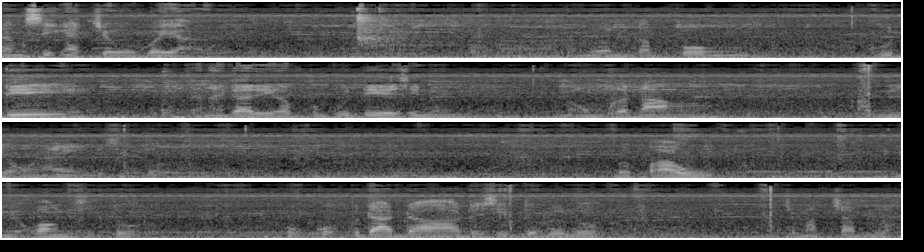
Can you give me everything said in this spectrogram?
Nang si ngaco boyak. Uh, nun kampung Kudi tenaga di kampung Kudi sini. Mau berenang kami orang naik di situ berperahu kami orang di situ. Pokok pedada di situ dulu. Macam-macam lah.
